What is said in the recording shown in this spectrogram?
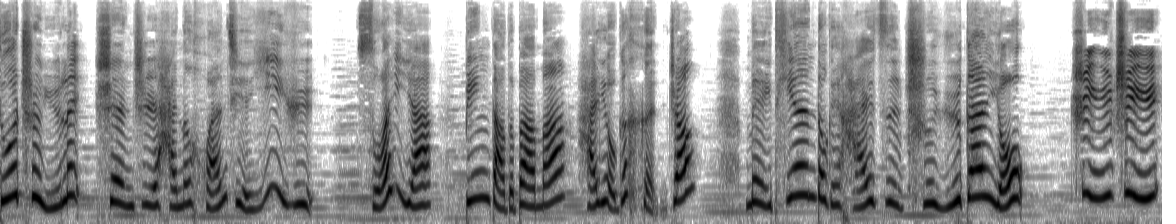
多吃鱼类甚至还能缓解抑郁。所以呀，冰岛的爸妈还有个狠招，每天都给孩子吃鱼肝油。吃鱼吃鱼，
